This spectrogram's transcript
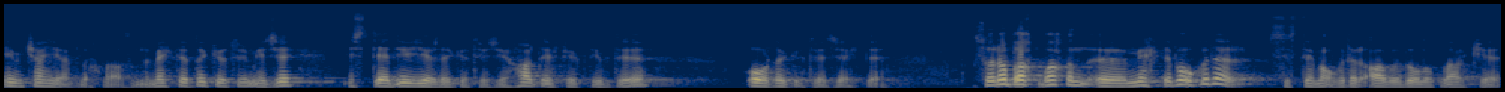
imkan yaratmaq lazımdır. Məktəbdə götürməyəcək, istədiyi yerdə götürəcək. Harda effektivdir, orada götürəcəkdir. Sonra bax baxın, e, məktəbə o qədər sistemə o qədər aludə olublar ki,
